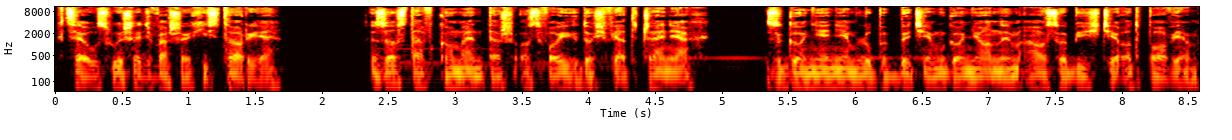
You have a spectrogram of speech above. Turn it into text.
Chcę usłyszeć wasze historie. Zostaw komentarz o swoich doświadczeniach z gonieniem lub byciem gonionym, a osobiście odpowiem.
